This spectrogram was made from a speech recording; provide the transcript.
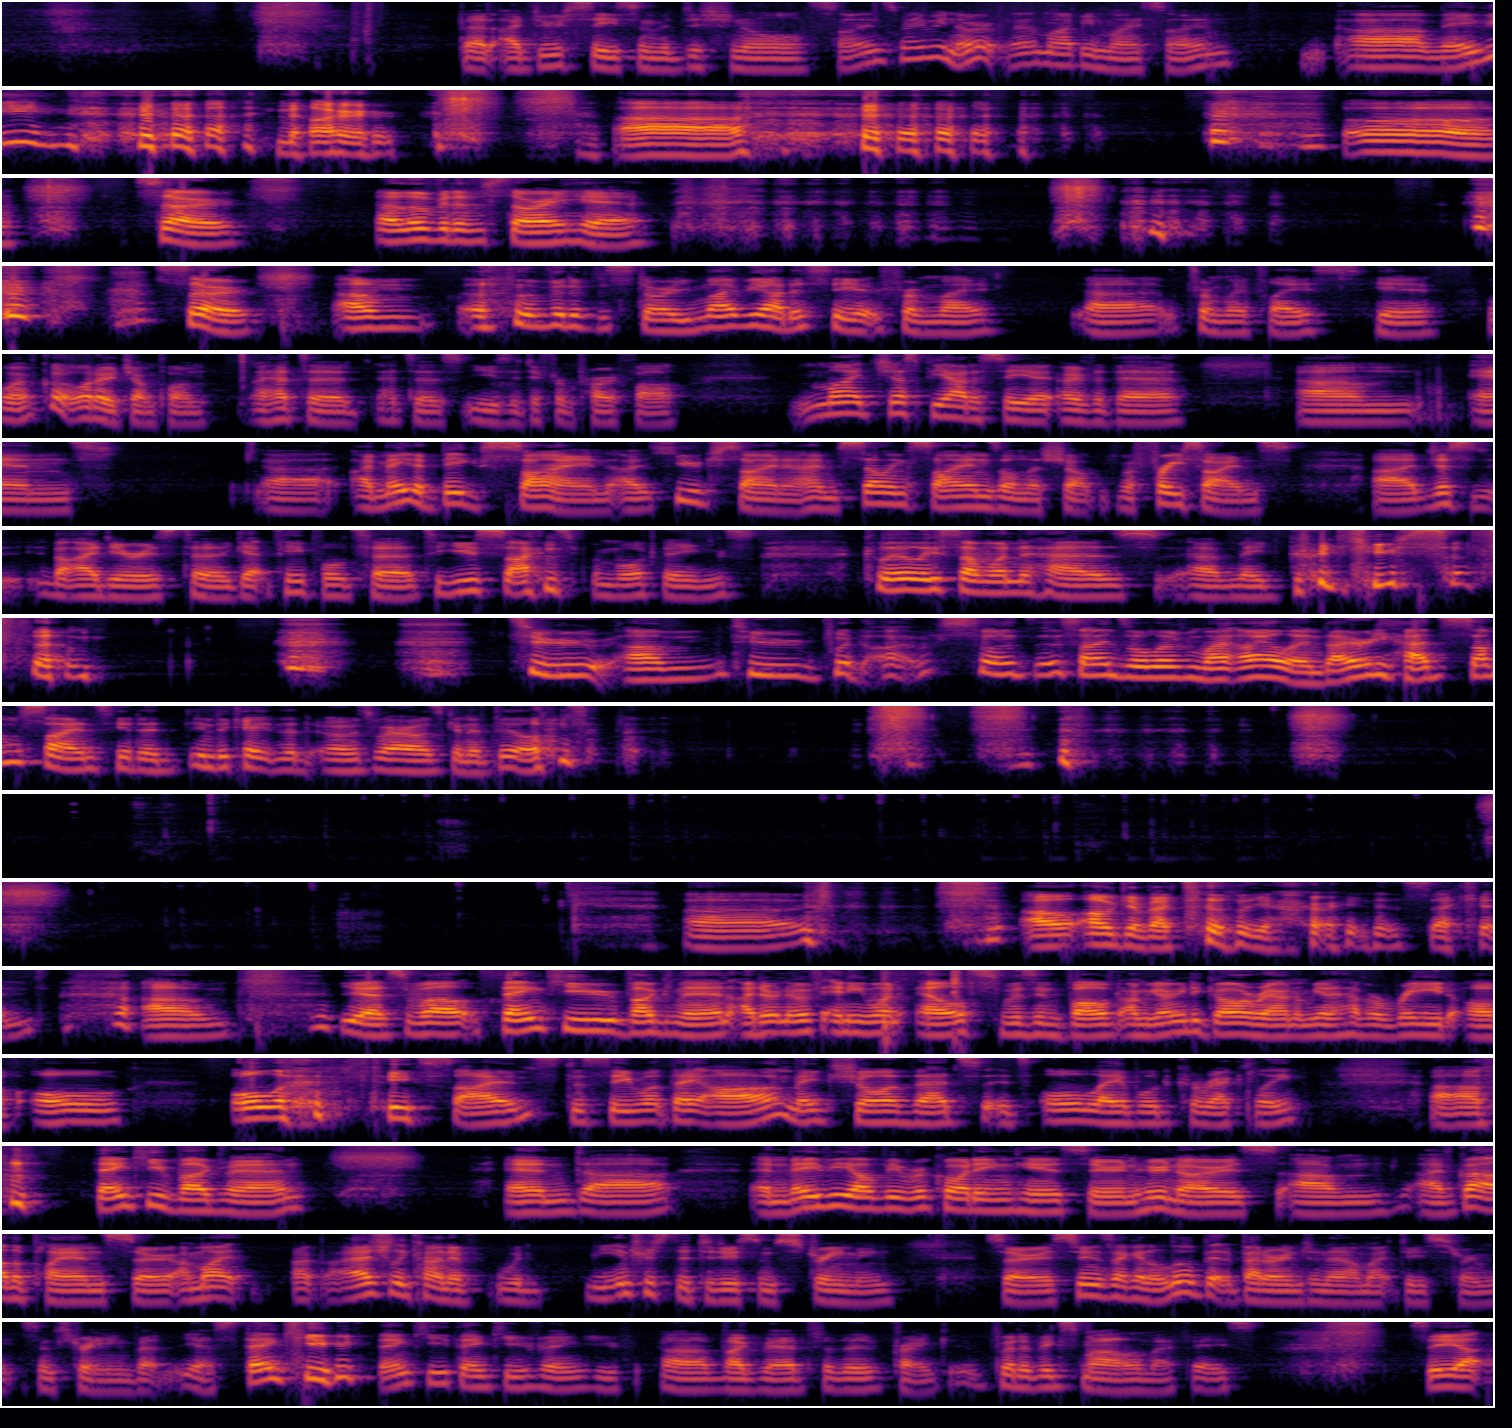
But I do see some additional signs, maybe? No, that might be my sign. Uh, maybe? no. Uh, oh, so, a little bit of a story here. so, um, a little bit of a story. You might be able to see it from my, uh, from my place here. Well, I've got auto jump on. I had to had to use a different profile. Might just be able to see it over there. Um, and uh, I made a big sign, a huge sign, and I'm selling signs on the shop, free signs. Uh, just the idea is to get people to, to use signs for more things. Clearly, someone has uh, made good use of them to um to put uh, signs all over my island. I already had some signs here to indicate that it was where I was going to build. uh I'll I'll get back to Liara in a second. Um, yes, well, thank you, Bugman. I don't know if anyone else was involved. I'm going to go around. I'm going to have a read of all all of these signs to see what they are. Make sure that it's all labeled correctly. Um, thank you, Bugman, and uh, and maybe I'll be recording here soon. Who knows? Um, I've got other plans, so I might. I actually kind of would be interested to do some streaming. So as soon as I get a little bit better internet, I might do stream, some streaming. But yes, thank you, thank you, thank you, thank you, uh, Bugman, for the prank. Put a big smile on my face. See ya.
